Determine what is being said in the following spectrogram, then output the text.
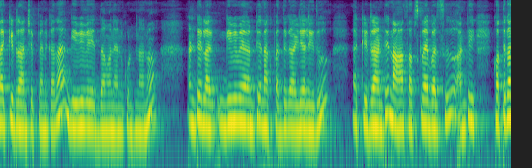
లక్కీ డ్రా అని చెప్పాను కదా గివివే ఇద్దామని అనుకుంటున్నాను. అంటే గివివే అంటే నాకు పెద్దగా ఐడియా లేదు. లక్కీ డ్రా అంటే నా సబ్స్క్రైబర్స్ అంటే కొత్తగా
